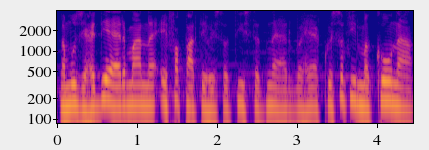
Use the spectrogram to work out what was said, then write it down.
la musica è di Herman e fa parte di questo Twisted Nerve, che è questo film con una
